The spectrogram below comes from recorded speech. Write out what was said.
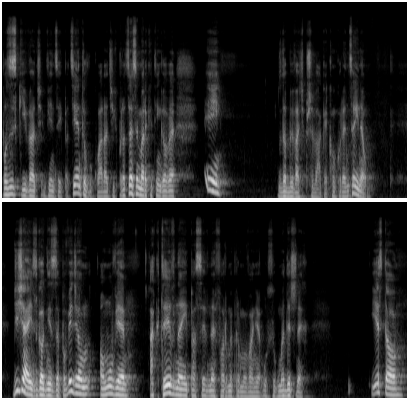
pozyskiwać więcej pacjentów, układać ich procesy marketingowe i zdobywać przewagę konkurencyjną. Dzisiaj, zgodnie z zapowiedzią, omówię aktywne i pasywne formy promowania usług medycznych. Jest to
